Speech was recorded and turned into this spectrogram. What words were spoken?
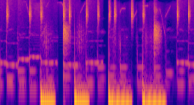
Thank you.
